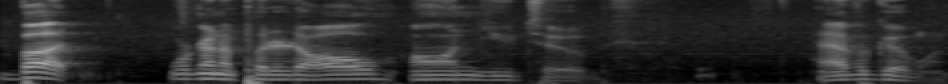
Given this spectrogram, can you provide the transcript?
but we're going to put it all on YouTube. Have a good one.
